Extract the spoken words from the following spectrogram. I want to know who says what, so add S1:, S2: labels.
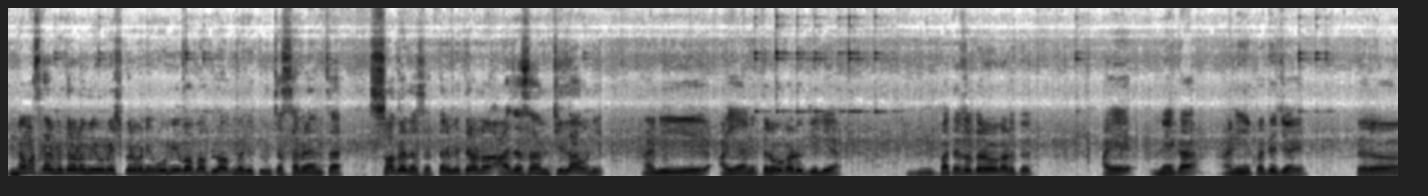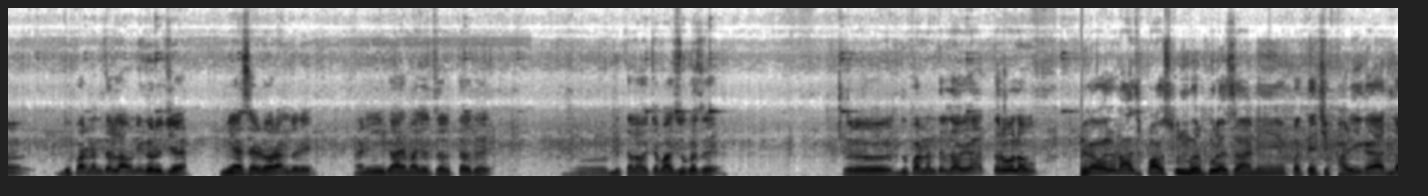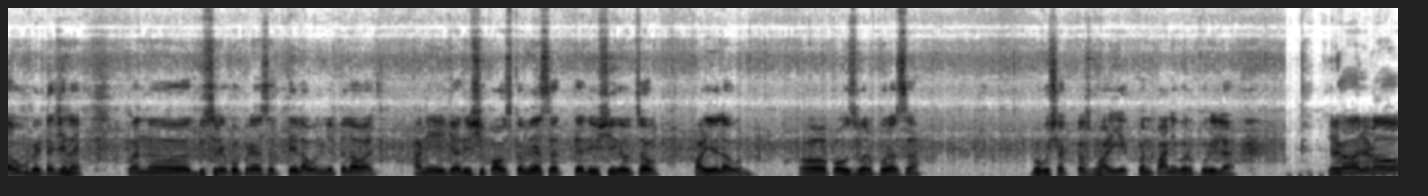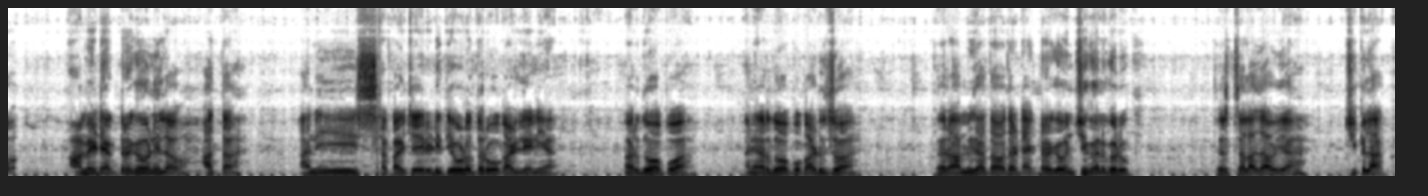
S1: नमस्कार मित्रांनो मी उमेश परवणे ओमी बाबा ब्लॉगमध्ये तुमच्या सगळ्यांचा स्वागत असं. तर मित्रांनो आज असं आमची लावणी आणि आई आणि तरव काढू गेली आहे. पत्याचा तरव काढतात. आहे मेघा आणि पत्याची आहे तर दुपारनंतर लावणी करूची आहे. मी असं आहे ढोरांकडे आणि गाय माझ्या चरतात आहे. मी तलावाच्या बाजूकच आहे. तर दुपारनंतर जाऊया तरव लावू. गावाला आज पाऊस पण भरपूर असा आणि पत्त्याची फाळी काय आज लावूक भेटायची नाही. पण दुसरे कोपरे असत ते लावून घेतलं आज. आणि ज्या दिवशी पाऊस कमी असत त्या दिवशी घेऊचा फाळी लावून. पाऊस भरपूर असा. बघू शकतास फाळी एक पण पाणी भरपूर इला. तर गावाल्यानो आम्ही ट्रॅक्टर घेऊन इलाव हो, आता. आणि सकाळच्या एरडीत एवढं तरव हो काढले या. अर्धो आपोआ. आणि अर्धो आपो काढूचो तर आम्ही जाता होता ट्रॅक्टर घेऊन चिखल करू तर चला जाऊया चिखलाक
